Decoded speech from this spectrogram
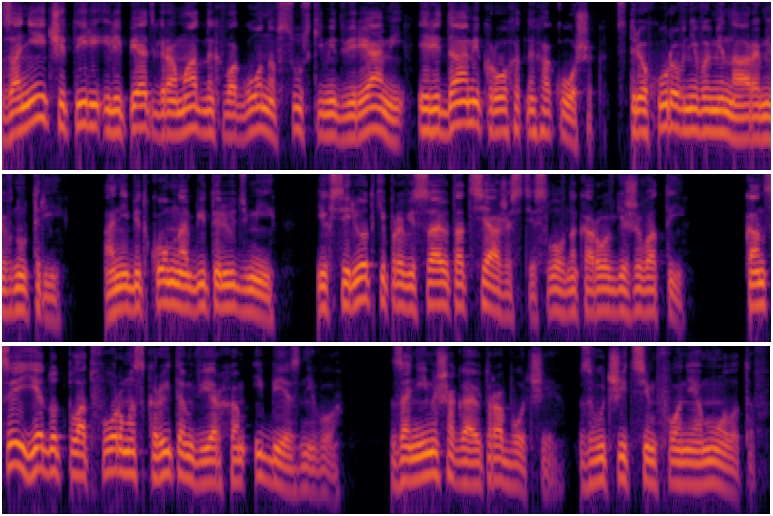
За ней четыре или пять громадных вагонов с узкими дверями и рядами крохотных окошек с трехуровневыми нарами внутри. Они битком набиты людьми. Их середки провисают от тяжести, словно коровьи животы. В конце едут платформы с крытым верхом и без него. За ними шагают рабочие. Звучит симфония молотов.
